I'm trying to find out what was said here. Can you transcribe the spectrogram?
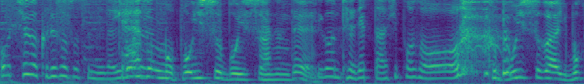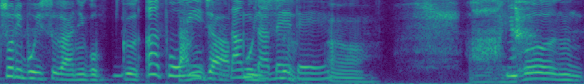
어, 제가 그래서 썼습니다. 계속 뭐 boys boys 하는데 이건 되겠다 싶어서 그 boys가 목소리 voice가 아니고 그 아, boys, 남자, 남자 boys. 네네. 네. 어. 아, 이거는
